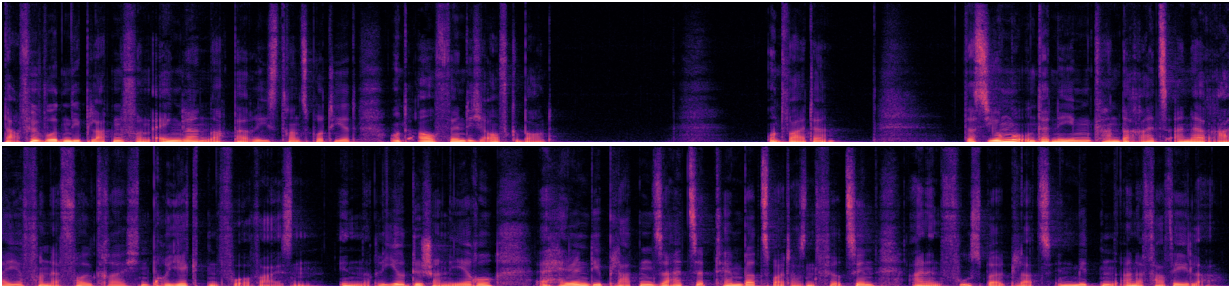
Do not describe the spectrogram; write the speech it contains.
dafür wurden die Platten von England nach Paris transportiert und aufwendig aufgebaut. Und weiter? Das junge Unternehmen kann bereits eine Reihe von erfolgreichen Projekten vorweisen. In Rio de Janeiro erhellen die Platten seit September 2014 einen Fußballplatz inmitten einer Favela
